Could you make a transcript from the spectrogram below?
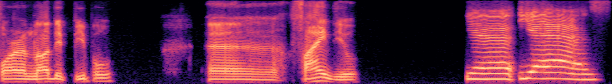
for another people uh, find you. Yeah. Yes.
